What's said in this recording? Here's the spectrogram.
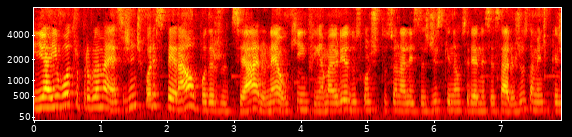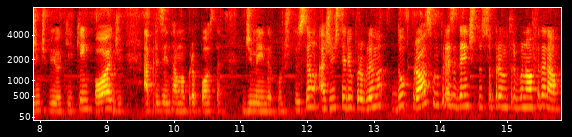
E aí o outro problema é, se a gente for esperar o poder judiciário, né, o que, enfim, a maioria dos constitucionalistas diz que não seria necessário, justamente porque a gente viu aqui quem pode apresentar uma proposta de emenda à Constituição, a gente teria o problema do próximo presidente do Supremo Tribunal Federal,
